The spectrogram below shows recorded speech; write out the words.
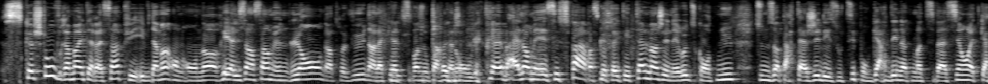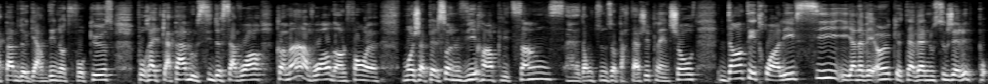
ce que je trouve vraiment intéressant, puis évidemment, on, on a réalisé ensemble une longue entrevue dans laquelle tu vas nous Très partager. longue. Très, ben non, mais c'est super parce que tu as été tellement généreux du contenu. Tu nous as partagé des outils pour garder notre motivation, être capable de garder notre focus, pour être capable aussi de savoir comment avoir, dans le fond, euh, moi j'appelle ça une vie remplie de sens. Euh, donc, tu nous as partagé plein de choses. Dans tes trois livres, s'il y en avait un que tu avais à nous suggérer pour,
